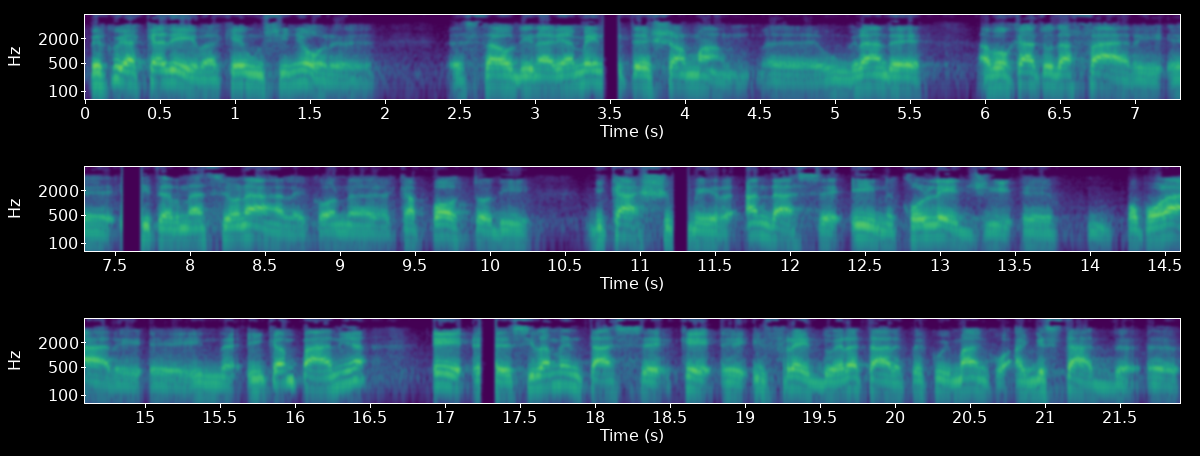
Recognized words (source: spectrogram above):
Per cui accadeva che un signore eh, straordinariamente charmant, un grande avvocato d'affari internazionale con cappotto di di Kashmir andasse in collegi eh, popolari eh, in, in, Campania e eh, si lamentasse che eh, il freddo era tale per cui manco a Gestad eh,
